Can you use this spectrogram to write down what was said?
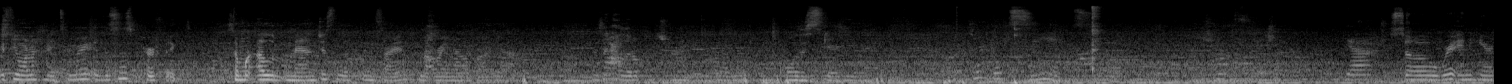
If you want to hide somewhere, this is perfect. Someone, a man just looked inside. Not right now, but yeah. There's like a little picture. Oh, this scared me. These are good seats. Yeah. So we're in here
